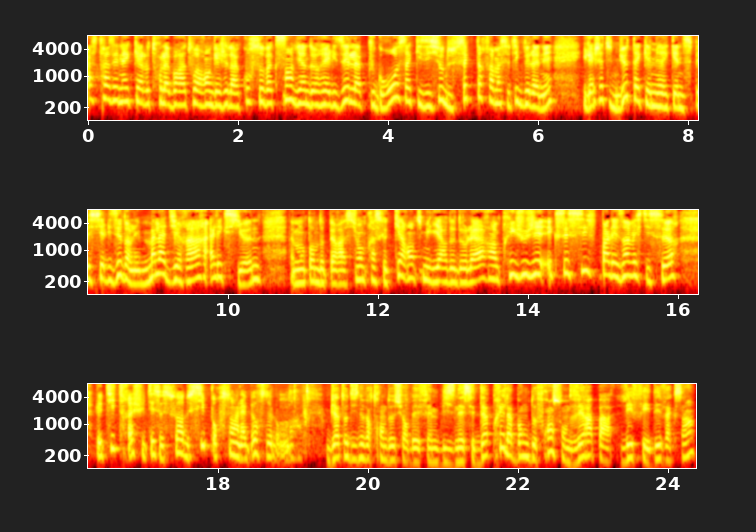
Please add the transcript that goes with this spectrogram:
AstraZeneca, l'autre laboratoire engagé dans la course au vaccin, vient de réaliser la plus grosse acquisition du secteur pharmaceutique de l'année. Il achète une biotech américaine spécialisée dans les maladies rares, Alexion. Un montant d'opération presque 40 milliards de dollars, un prix jugé excessif par les investisseurs. Le titre a chuté ce soir de 6% à la bourse de Londres. Bientôt 19h32 sur BFM Business. Et d'après la Banque de France, on ne verra pas l'effet des vaccins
